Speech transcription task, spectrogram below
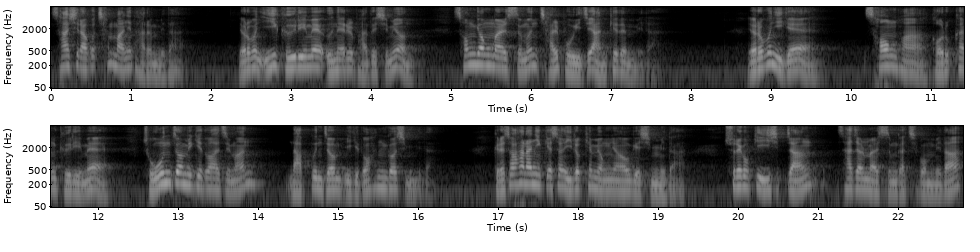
사실하고 참 많이 다릅니다. 여러분 이 그림의 은혜를 받으시면 성경 말씀은 잘 보이지 않게 됩니다. 여러분 이게 성화 거룩한 그림의 좋은 점이기도 하지만 나쁜 점이기도 한 것입니다. 그래서 하나님께서는 이렇게 명령하고 계십니다. 출애굽기 20장 4절 말씀 같이 봅니다.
